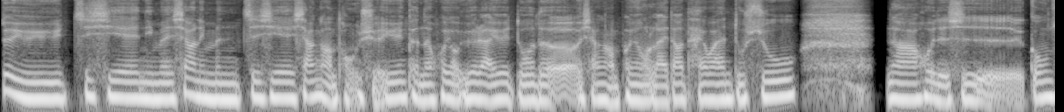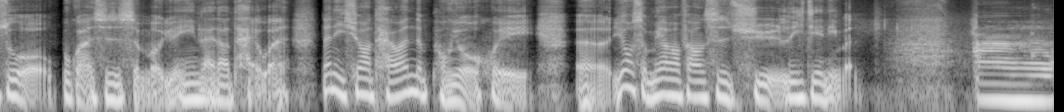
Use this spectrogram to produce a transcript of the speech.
对于这些你们像你们这些香港同学，因为可能会有越来越多的香港朋友来到台湾读书，那或者是工作，不管是什么原因来到台湾，那你希望台湾的朋友会呃用什么样的方式去理解你们？嗯，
